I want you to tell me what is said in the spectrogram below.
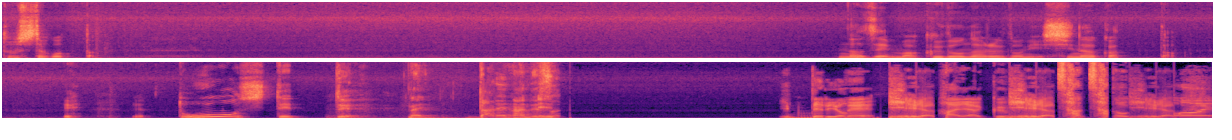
どうしたこった？なぜマクドナルドにしなかった？えいやどうしてって？な誰なんです？言ってるよ。ねいや早くいやさっさといや。おい。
